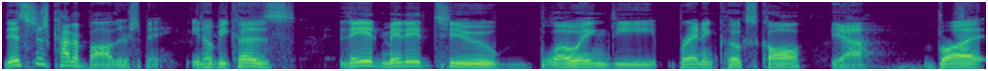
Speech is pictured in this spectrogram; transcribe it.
this just kind of bothers me, you know, because they admitted to blowing the Brandin Cooks call. Yeah. But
